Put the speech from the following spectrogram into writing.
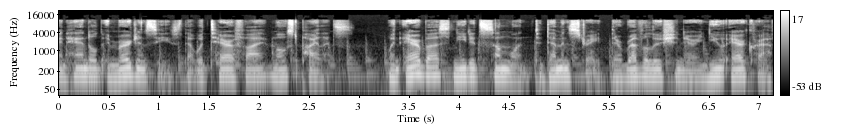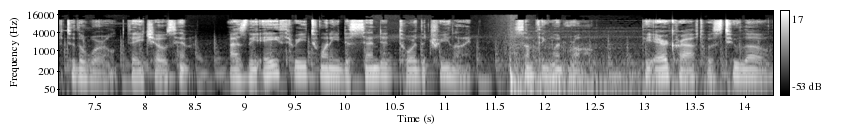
and handled emergencies that would terrify most pilots. When Airbus needed someone to demonstrate their revolutionary new aircraft to the world, they chose him. As the A320 descended toward the tree line, something went wrong. The aircraft was too low,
